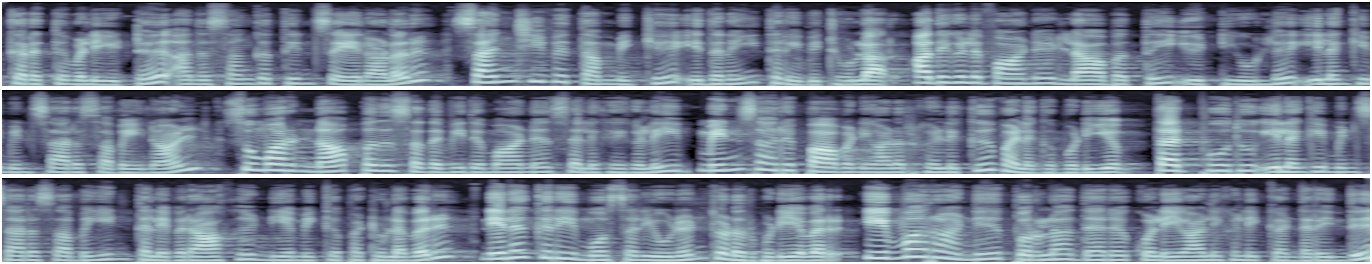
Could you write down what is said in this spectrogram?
கருத்து வெளியிட்டு அந்த சங்கத்தின் செயலாளர் சஞ்சீவ தம்மிக்க இதனை தெரிவித்துள்ளார். அதிகளவான லாபத்தை ஈட்டியுள்ள இலங்கை மின்சார சபையினால் சுமார் நாற்பது சதவீதமான சலுகைகளை மின்சார பாவனையாளர்களுக்கு வழங்க முடியும். தற்போது இலங்கை மின்சார சபையின் தலைவராக நியமிக்கப்பட்டுள்ளவர் நிலக்கரி மோசடியுடன் தொடர்புடையவர். இவ்வாறான பொருளாதார கொலையாளிகளை கண்டறிந்து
